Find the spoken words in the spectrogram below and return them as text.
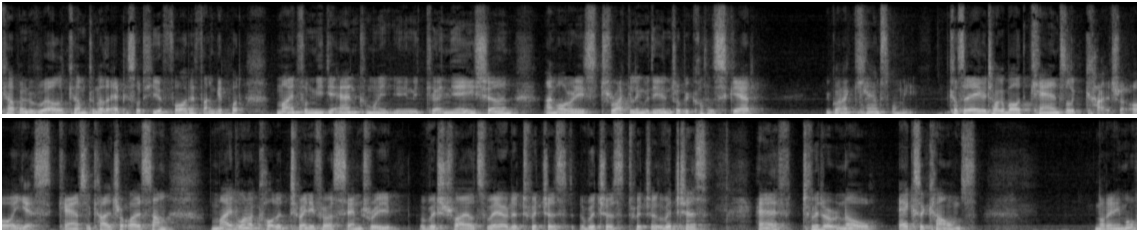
Cup and welcome to another episode here for the Funky Pod, Mindful Media and Communication. I'm already struggling with the intro because I'm scared you're gonna cancel me. Because today we talk about cancel culture. Oh yes, cancel culture, or some might wanna call it 21st century witch trials where the twitches, witches, twitches, witches have Twitter, no, X accounts not anymore.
